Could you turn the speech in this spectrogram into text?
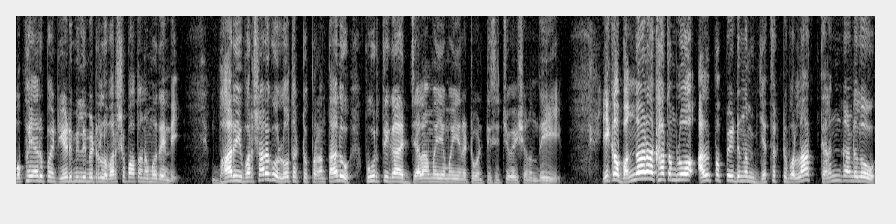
ముప్పై ఆరు పాయింట్ ఏడు మిల్లీమీటర్లు వర్షపాతం నమోదైంది. భారీ వర్షాలకు లోతట్టు ప్రాంతాలు పూర్తిగా జలమయమైనటువంటి సిచ్యువేషన్ ఉంది. ఇక బంగాళాఖాతంలో అల్పపీడనం ఎఫెక్ట్ వల్ల తెలంగాణలో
